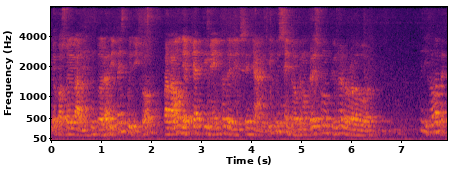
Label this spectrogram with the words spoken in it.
Io posso arrivare a un punto della vita in cui dico, parlavamo di appiattimento degli insegnanti, in cui sentono che non crescono più nel loro lavoro. E dicono, vabbè,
